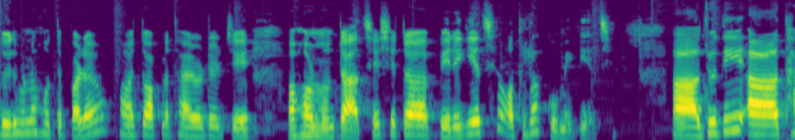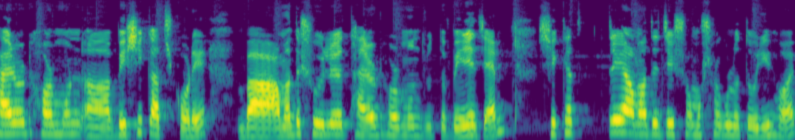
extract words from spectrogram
দুই ধরনের হতে পারে। হয়তো আপনার থাইরয়েডের যে হরমোনটা আছে সেটা বেড়ে গিয়েছে অথবা কমে গিয়েছে। যদি থাইরয়েড হরমোন বেশি কাজ করে বা আমাদের শরীরে থাইরয়েড হরমোন দ্রুত বেড়ে যায়, সেক্ষেত্রে আমাদের যে সমস্যাগুলো তৈরি হয়,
